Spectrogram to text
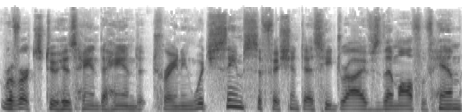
reverts to his hand to hand training, which seems sufficient as he drives them off of him,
